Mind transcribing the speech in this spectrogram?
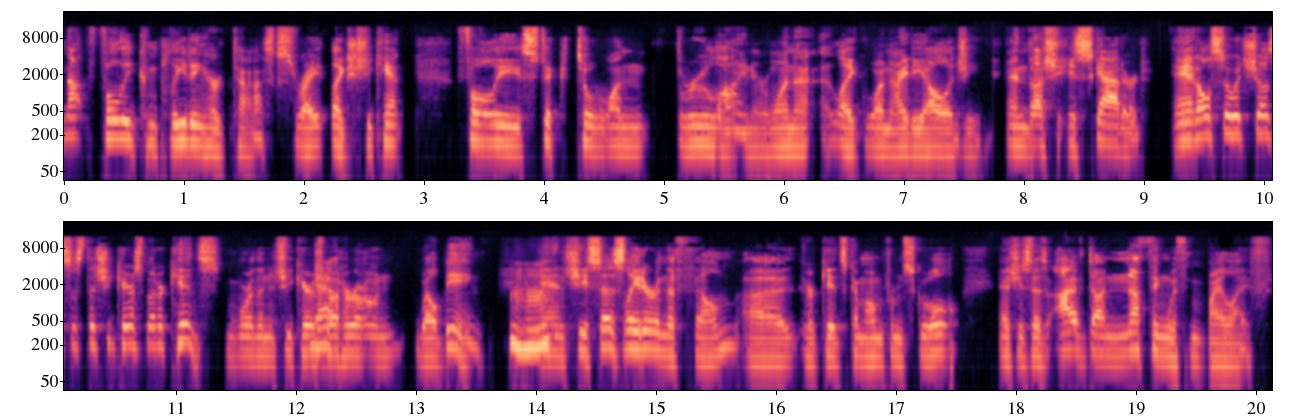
not fully completing her tasks, right? Like she can't fully stick to one through line or one uh, like one ideology and thus she's scattered and also it shows us that she cares about her kids more than she cares yeah. about her own well-being mm-hmm. and she says later in the film uh, her kids come home from school and she says i've done nothing with my life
